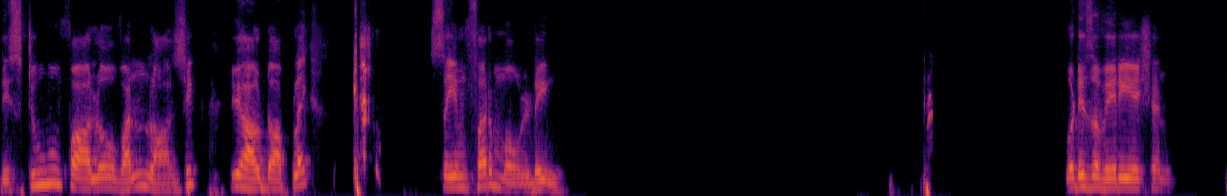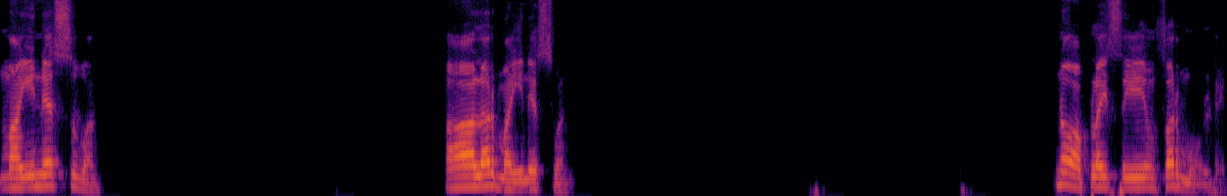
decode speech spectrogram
These two follow one logic. You have to apply same for molding what is the variation? Minus 1 all are minus 1 now apply same for molding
